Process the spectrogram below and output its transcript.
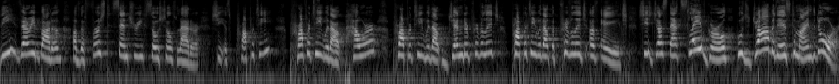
the very bottom of the first century social ladder. She is property, property without power, property without gender privilege, property without the privilege of age. She's just that slave girl whose job it is to mind the door.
